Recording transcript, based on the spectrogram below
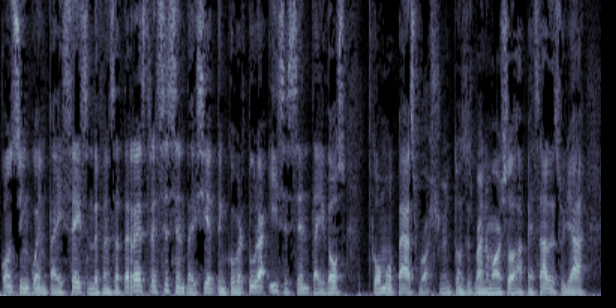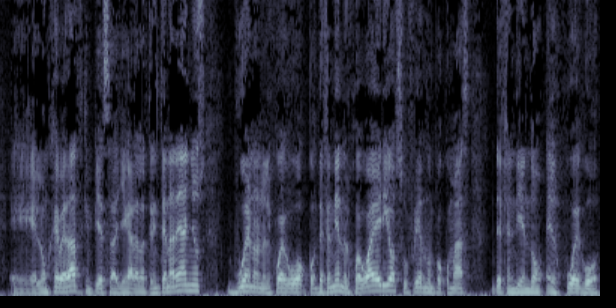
con 56 en defensa terrestre, 67 en cobertura y 62 como pass rusher. Entonces Brandon Marshall, a pesar de su ya eh, longevidad que empieza a llegar a la treintena de años, bueno en el juego, defendiendo el juego aéreo, sufriendo un poco más defendiendo el juego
